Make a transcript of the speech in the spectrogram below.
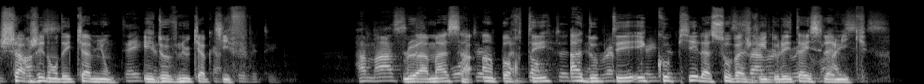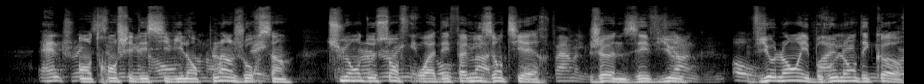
chargés dans des camions et devenus captifs. Le Hamas a importé, adopté et copié la sauvagerie de l'État islamique, entrant chez des civils en plein jour saint, tuant de sang-froid des familles entières, jeunes et vieux, violant et brûlant des corps,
